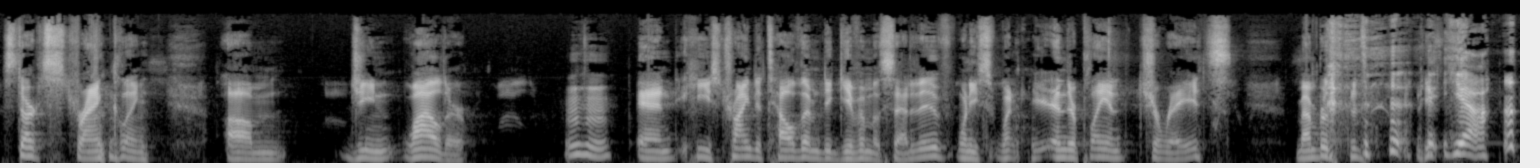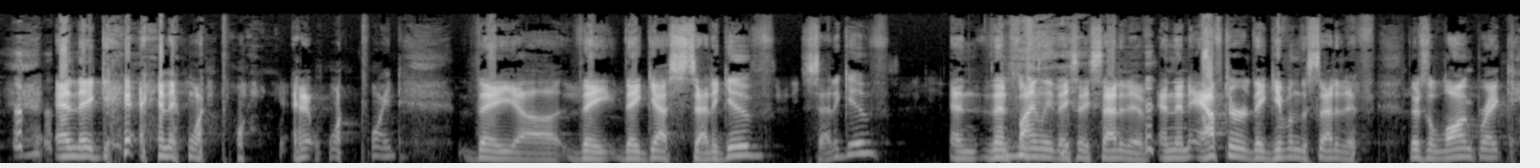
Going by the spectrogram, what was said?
starts strangling um, Gene Wilder. Mm-hmm. And he's trying to tell them to give him a sedative when he's when and they're playing charades. Remember, the, yeah. and they and at one point and at one point they uh they they guess sedative sedative? And then finally they say sedative. And then after they give him the sedative there's a long break.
